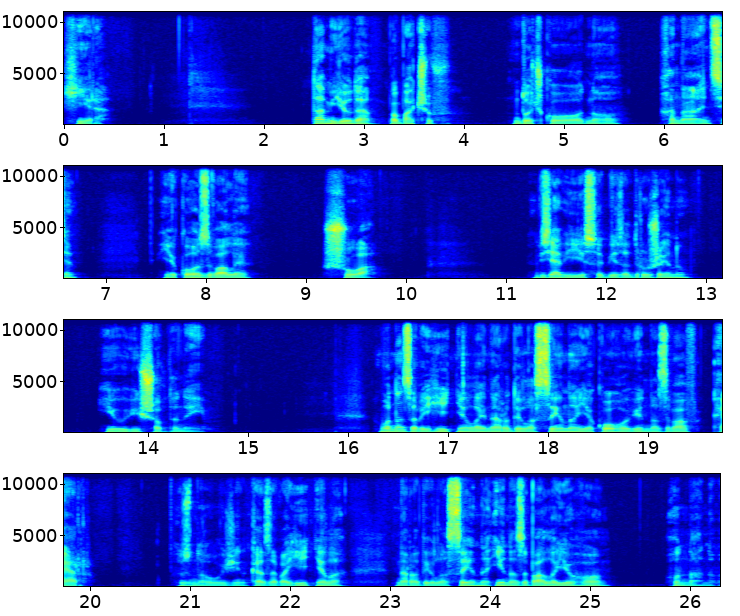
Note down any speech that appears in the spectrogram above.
Хіра. Там Юда побачив дочку одного ханаанця, якого звали Шуа. Взяв її собі за дружину і увійшов до неї. Вона завагітніла і народила сина, якого він назвав Ер. Знову жінка завагітніла, народила сина і назвала його Онаном.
